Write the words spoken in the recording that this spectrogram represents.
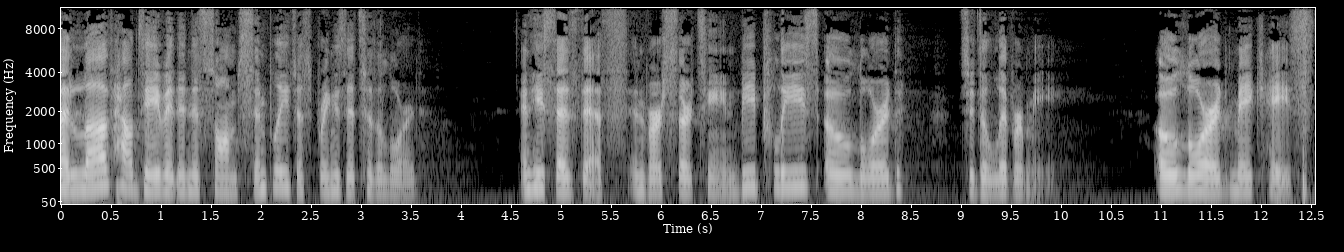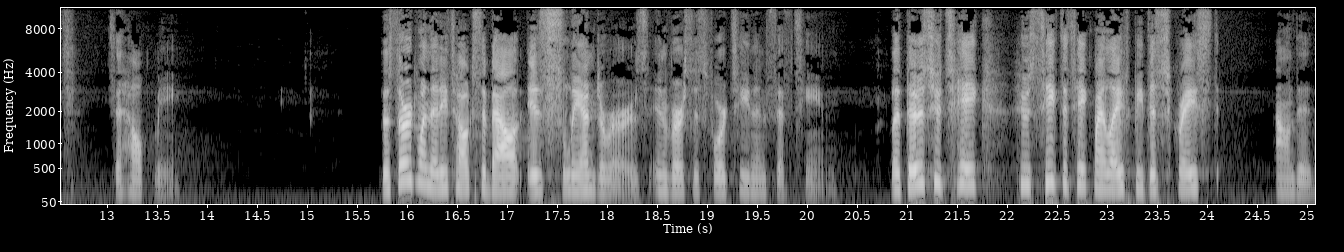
And I love how David in this psalm simply just brings it to the Lord. And he says this in verse 13 Be pleased, O Lord, to deliver me. O Lord, make haste to help me. The third one that he talks about is slanderers in verses 14 and 15. Let those who take who seek to take my life be disgraced, hounded.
